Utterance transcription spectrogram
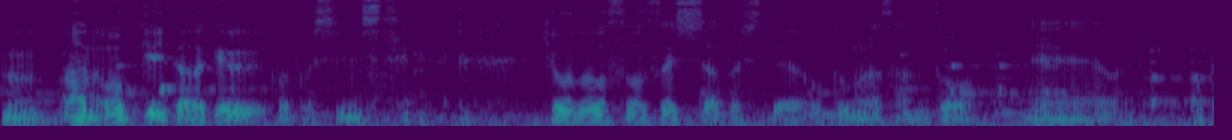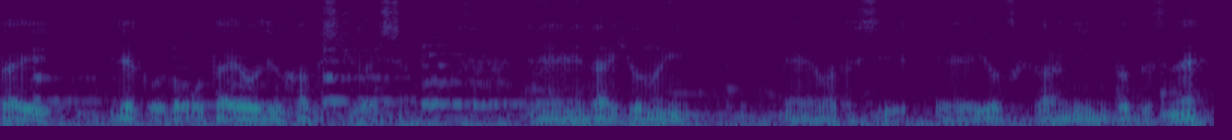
うん、あの OK いただけることを信じて共同創設者として奥村さんと、えー、おたいレコードおたいオーディオ株式会社、えー、代表の、えー、私、えー、洋介管理人とですね、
